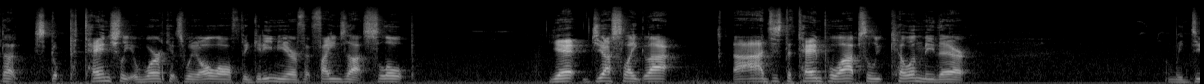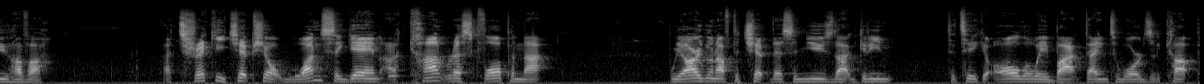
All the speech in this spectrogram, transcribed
That's got potentially to work its way all off the green here if it finds that slope. Yeah, just like that. Ah, just the tempo absolute killing me there. And we do have a a tricky chip shot once again. I can't risk flopping that. We are going to have to chip this and use that green to take it all the way back down towards the cup.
